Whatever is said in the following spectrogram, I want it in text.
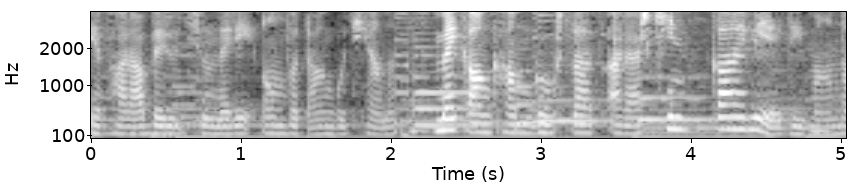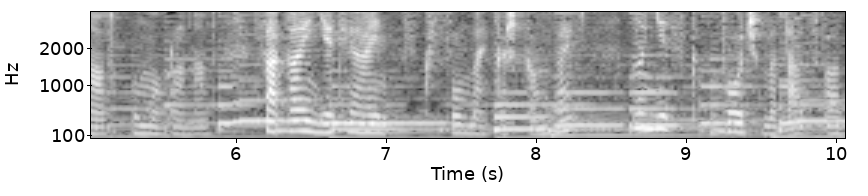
եւ հարաբերությունների անվտանգությանը։ Մեկ անգամ գործած արարքին կարելի է դիմանալ ու մոռանալ, սակայն եթե այն սկսում է կրկնվել, նույնիսկ ոչ մտածված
